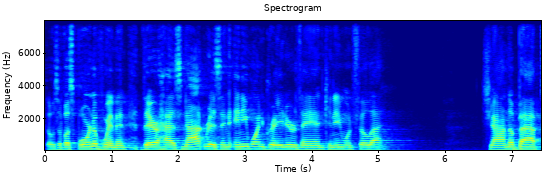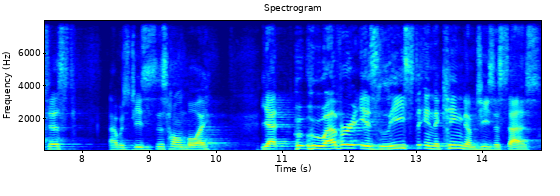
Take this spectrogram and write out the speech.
Those of us born of women, there has not risen anyone greater than, can anyone fill that? John the Baptist. That was Jesus' homeboy. Yet, wh- whoever is least in the kingdom, Jesus says,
